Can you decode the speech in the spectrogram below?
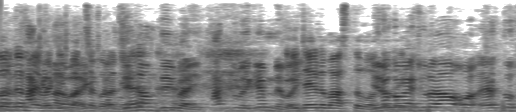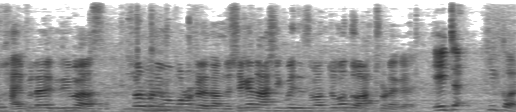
দরকার নাই ভাই ডিম বাচ্চা করা নিয়ে। যেতাম দিই ভাই থাকবে কেমনে ভাই? এটাই হলো বাস্তব এরকম এক জোড়া অ- এক তো হাই ফ্লায়ার গ্রিবাস সর্বনিম্ন পনেরো টাকা দাম সেখানে আশিক মাত্র কত? আটশো টাকায়। কি কর?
